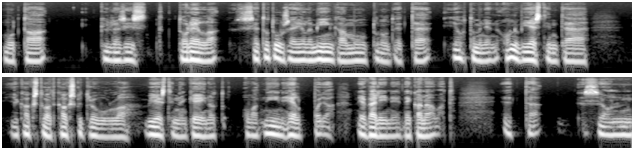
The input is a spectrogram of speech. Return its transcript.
Mutta kyllä siis todella se totuus ei ole mihinkään muuttunut, että johtaminen on viestintää ja 2020-luvulla viestinnän keinot ovat niin helppoja, ne välineet, ne kanavat, että se on niin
